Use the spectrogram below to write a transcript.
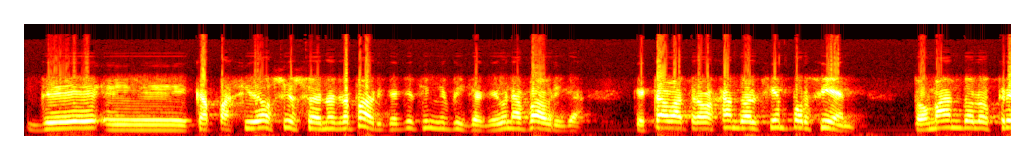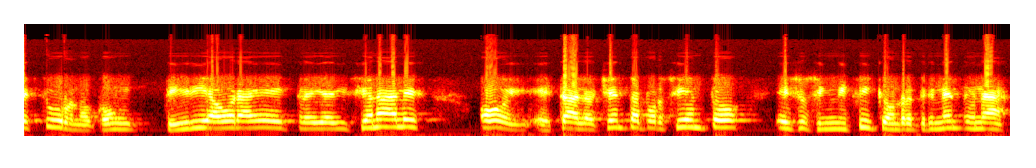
de eh, capacidad ociosa de nuestra fábrica. ¿Qué significa? Que una fábrica que estaba trabajando al 100%, tomando los tres turnos, con, te diría, hora extra y adicionales, hoy está al 80%, eso significa un retrimento, una,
